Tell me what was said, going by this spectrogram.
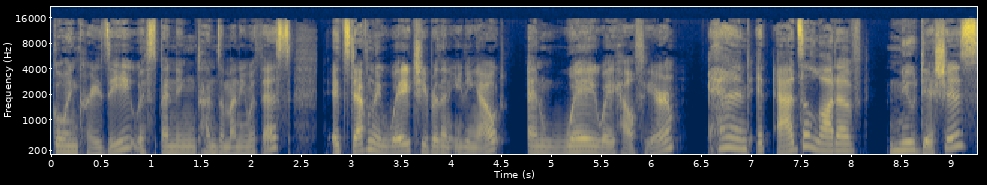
going crazy with spending tons of money with this. It's definitely way cheaper than eating out and way, way healthier. And it adds a lot of new dishes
